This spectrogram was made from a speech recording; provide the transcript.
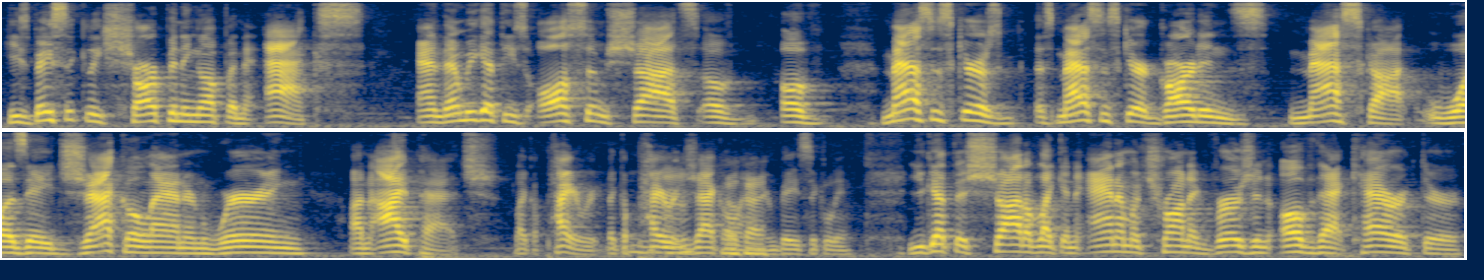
He's basically sharpening up an axe, and then we get these awesome shots of of Madison Square's Madison Square Gardens mascot was a jack o' lantern wearing an eye patch, like a pirate, like a mm-hmm. pirate jack o' lantern, Okay. basically. You get this shot of like an animatronic version of that character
